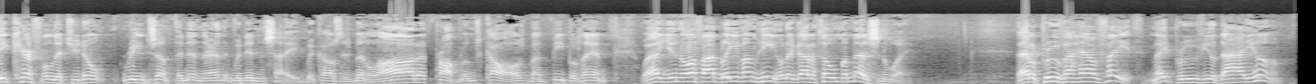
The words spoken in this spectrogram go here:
be careful that you don't read something in there that we didn't say, because there's been a lot of problems caused by people saying, well, you know, if I believe I'm healed, I got to throw my medicine away. That'll prove I have faith. May prove you'll die young.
